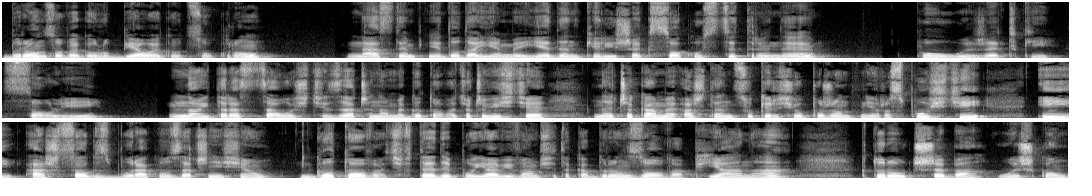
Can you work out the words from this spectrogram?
brązowego lub białego cukru. Następnie dodajemy jeden kieliszek soku z cytryny, pół łyżeczki soli. No i teraz całość zaczynamy gotować. Oczywiście e, czekamy, aż ten cukier się porządnie rozpuści i aż sok z buraków zacznie się gotować. Wtedy pojawi Wam się taka brązowa piana, którą trzeba łyżką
